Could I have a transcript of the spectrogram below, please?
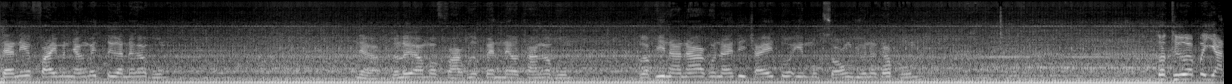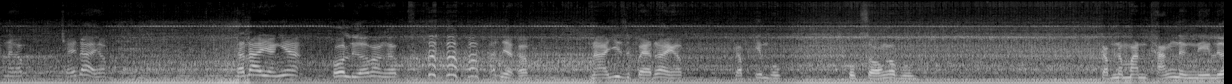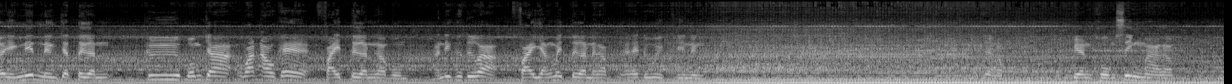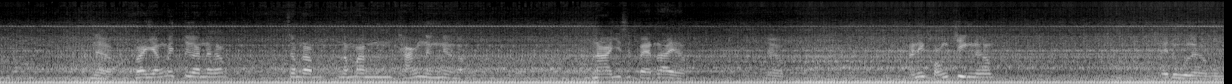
แต่นนี้ไฟมันยังไม่เตือนนะครับผม เนี่ยครับก็เลยเอามาฝากเพื่อเป็นแนวทางครับผมเพื่อพี่นานาคนไหนที่ใช้ตัว M62 อยู่นะครับผม ก็ถือว่าประหยัดนะครับ ใช้ได้ครับ ถ้าได้อย่างเงี้ยพอเหลือบ้างครับเนี่ยครับนา 28ไร่ครับ กับ M662 ครับผม กับน้ำมันถังหนึ่งนี่เหลืออีกนิดหนึ่งจะเตือน คือผมจะวัดเอาแค่ไฟเตือนครับผม อันนี้คือถือว่าไฟยังไม่เตือนนะครับ ให้ดูอีกทีหนึ่ง นี่ยครับ เปลี่ยนโครงซิ่งมาครับเนี่ยไฟยังไม่เตือนนะครับสำหรับน้ำมันถังหนึ่งเนี่ยครับนา 28 ไร่ครับเนี่ยครับอันนี้ของจริงนะครับ ให้ดูเลยครับผม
